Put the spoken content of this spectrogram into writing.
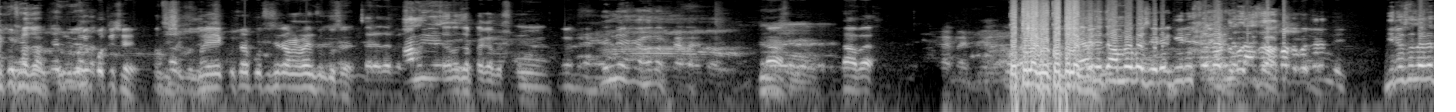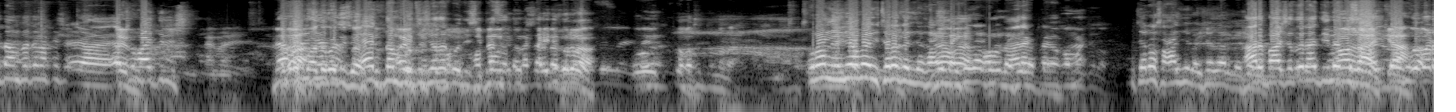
একুশ হাজার। পঁচিশে। একুশ আর পঁচিশে টানাটানি চলতেছে। চার চার হাজার টাকা বেশ। না না ভাই। কত লাগবে কত লাগবে? এটা আমরা কইছি এটা গিরিশ সোলারের দাম কত কত করেন নি? গিরিশ দাম থাকে মাত্র 135 কত করে দিছো? একদম 25000 করে। দিছি পুরো নিলে হবে ইছাড়া দিলে। সাড়ে বাইশ হাজার আর 1 টাকা কম হইতো ইছাড়া সাহায্যে বাইশ হাজার আর 22000 আর দিনে তো যায়, ক্যা? কত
